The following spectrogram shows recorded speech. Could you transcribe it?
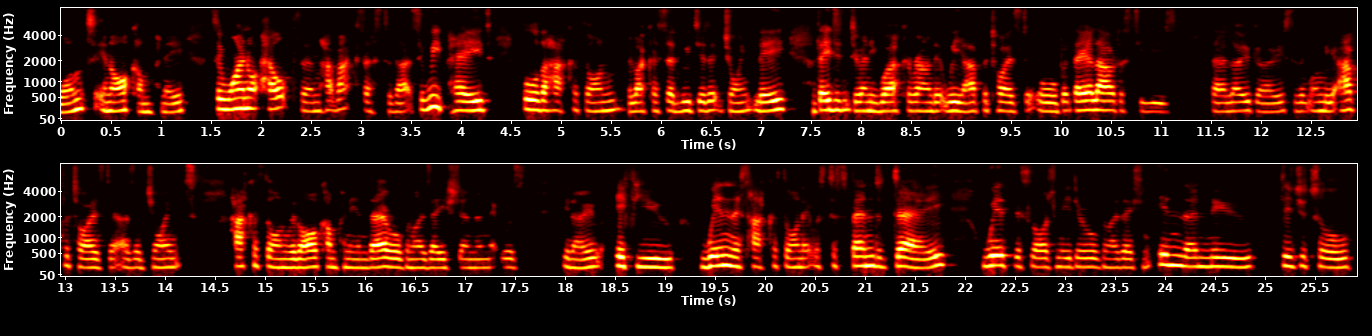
want in our company. So why not help them have access to that? So we paid for the hackathon. Like I said, we did it jointly. They didn't do any work around it. We advertised it all, but they allowed us to use their logo so that when we advertised it as a joint hackathon with our company and their organization and it was you know if you win this hackathon it was to spend a day with this large media organization in their new digital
